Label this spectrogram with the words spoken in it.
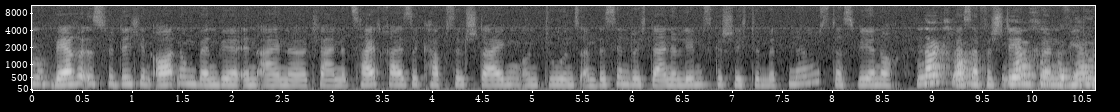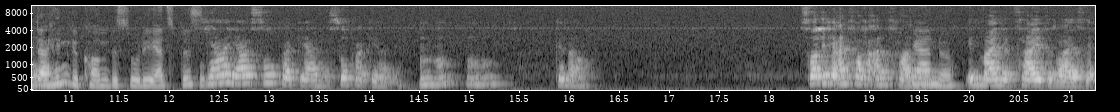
Hm. Wäre es für dich in Ordnung, wenn wir in eine kleine Zeitreisekapsel steigen und du uns ein bisschen durch deine Lebensgeschichte mitnimmst, dass wir noch besser verstehen ja, können, wie gerne. du dahin gekommen bist, wo du jetzt bist? Ja, ja, super gerne, super gerne. Mhm, mhm. Genau. Soll ich einfach anfangen? Gerne. In meine Zeitreise.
